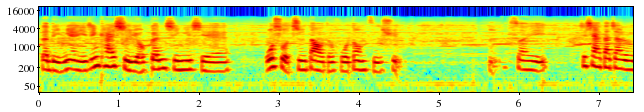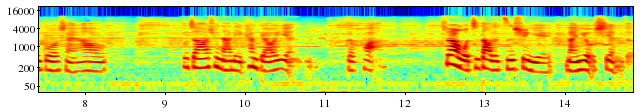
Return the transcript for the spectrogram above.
的里面已经开始有更新一些我所知道的活动资讯，嗯，所以。接下来大家如果想要不知道去哪里看表演的话，虽然我知道的资讯也蛮有限的，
